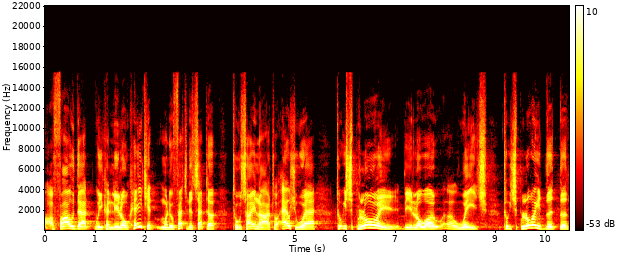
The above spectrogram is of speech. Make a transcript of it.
uh, found that we can relocate it manufacturing sector to China to elsewhere to exploit the lower uh, wage, to exploit the, the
